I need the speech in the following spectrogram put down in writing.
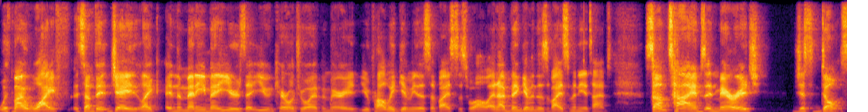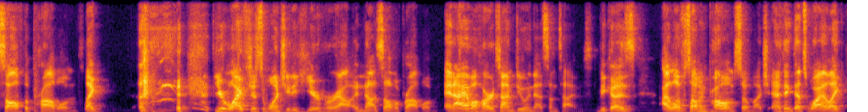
with my wife, it's something Jay, like in the many, many years that you and Carol Joy have been married, you probably give me this advice as well. And I've been given this advice many a times. Sometimes in marriage, just don't solve the problem. Like your wife just wants you to hear her out and not solve a problem. And I have a hard time doing that sometimes because I love solving problems so much. And I think that's why like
